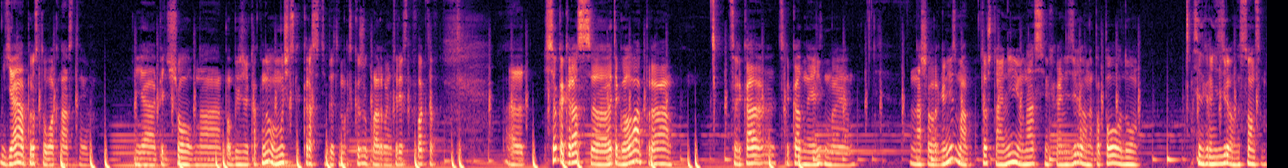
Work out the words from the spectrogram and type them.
я просто у окна стою. Я перешел на поближе к окну. Мы сейчас как раз тебе там расскажу пару интересных фактов. Все как раз э, эта глава про цирка, циркадные ритмы нашего организма, то, что они у нас синхронизированы по поводу синхронизированы с Солнцем.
